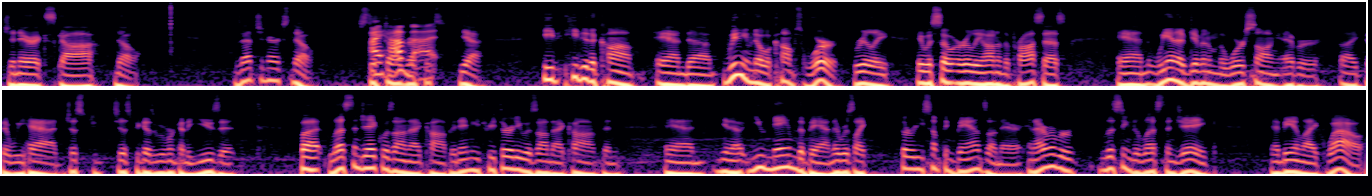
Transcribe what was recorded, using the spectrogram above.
Generic Ska. No, was that Generic? No, Stiff I Dog have that. Yeah, he he did a comp, and uh, we didn't even know what comps were. Really, it was so early on in the process, and we ended up giving him the worst song ever, like that we had, just just because we weren't going to use it. But Less Than Jake was on that comp, and MU330 was on that comp, and and you know you name the band, there was like thirty something bands on there, and I remember listening to Less Than Jake, and being like, wow,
